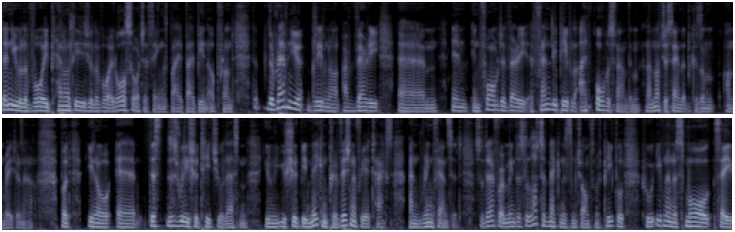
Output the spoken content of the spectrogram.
then you will avoid penalties, you'll avoid all sorts of things by, by being upfront. The, the revenue, believe it or not, are very um, in, informative, very friendly people. I've always found them, and I'm not just saying that because I'm on radio now, but you know, uh, this this really should teach you a lesson. You you should be making provision for your tax and ring fence it. So therefore, I mean, there's lots of mechanism, Jonathan, for people who even in a small, say,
